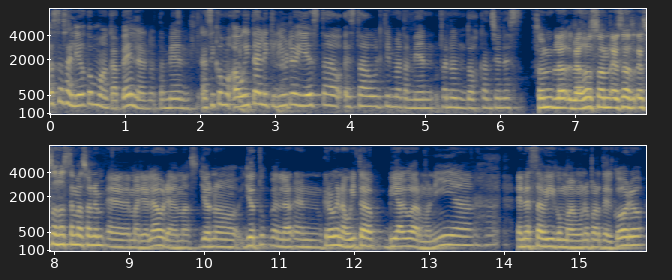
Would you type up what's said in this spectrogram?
esto salió como a capela, ¿no? También, así como Agüita el Equilibrio y esta, esta última también fueron dos canciones. Son, la- las dos son, esas, esos dos temas son eh, de María Laura, además. Yo no, yo tu- en la- en- creo que en Agüita vi algo de armonía, Ajá. en esta vi como alguna parte del coro,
